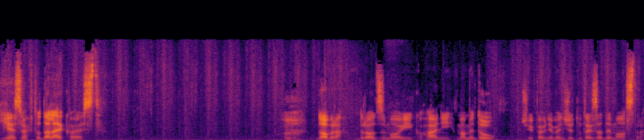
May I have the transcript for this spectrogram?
Jezu, jak to daleko jest. Dobra, drodzy moi, kochani, mamy dół, czyli pewnie będzie tutaj zadyma ostra.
